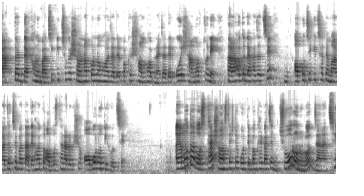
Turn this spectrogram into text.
ডাক্তার দেখানো বা চিকিৎসকের শরণাপন্ন হওয়া যাদের পক্ষে সম্ভব নয়, যাদের ওই সামর্থ্য নেই, তারা হয়তো দেখা যাচ্ছে অপচিকিৎসাতে মারা যাচ্ছে বা তাদের হয়তো অবস্থার আরও বেশি অবনতি হচ্ছে। এমত অবস্থায় সংশ্লিষ্ট কর্তৃপক্ষের কাছে জোর অনুরোধ জানাচ্ছি,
